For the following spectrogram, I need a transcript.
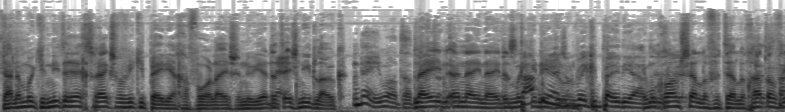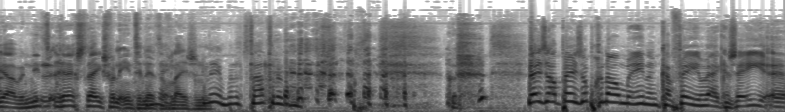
Ja, dan moet je niet rechtstreeks van Wikipedia gaan voorlezen nu. Hè? Dat Nee. is niet leuk. Nee, want dat, Nee, nee, nee, nee dat moet staat je niet niet eens doen. op Wikipedia. Je moet dus, gewoon zelf vertellen. Het gaat over staat- jou. Niet rechtstreeks van internet nee, aflezen nu. Nee, maar dat staat er ook niet. Deze LP is opgenomen in een café in Wijkerzee. eh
